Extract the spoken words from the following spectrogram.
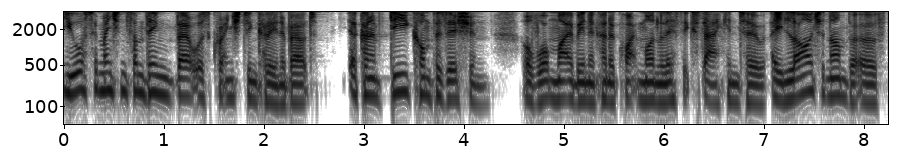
you also mentioned something that was quite interesting, Colleen, about a kind of decomposition of what might have been a kind of quite monolithic stack into a larger number of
